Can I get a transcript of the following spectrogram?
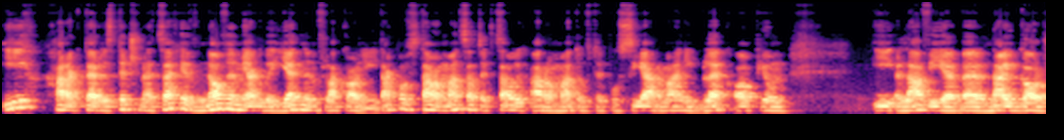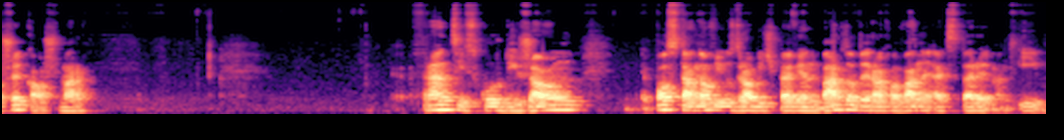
ich charakterystyczne cechy w nowym jakby jednym flakonie. I tak powstała masa tych całych aromatów typu Sea Armani, Black Opium i La Vie Belle, najgorszy koszmar. Francis Courdijon postanowił zrobić pewien bardzo wyrachowany eksperyment i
